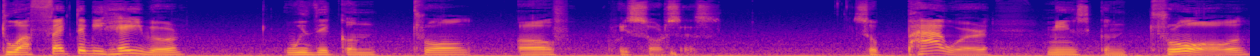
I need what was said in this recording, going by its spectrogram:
to affect the behavior with the control of resources. So, power means control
